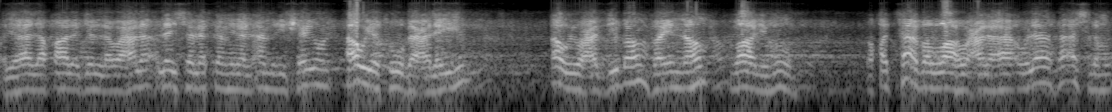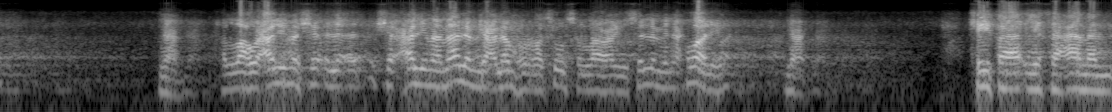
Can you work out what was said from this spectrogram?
ولهذا قال جل وعلا ليس لك من الأمر شيء أو يتوب عليهم أو يعذبهم فإنهم ظالمون. وقد تاب الله على هؤلاء فأسلموا. نعم. الله علم, ش... علم ما لم يعلمه الرسول صلى الله عليه وسلم من أحوالهم. نعم. كيف يتعامل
